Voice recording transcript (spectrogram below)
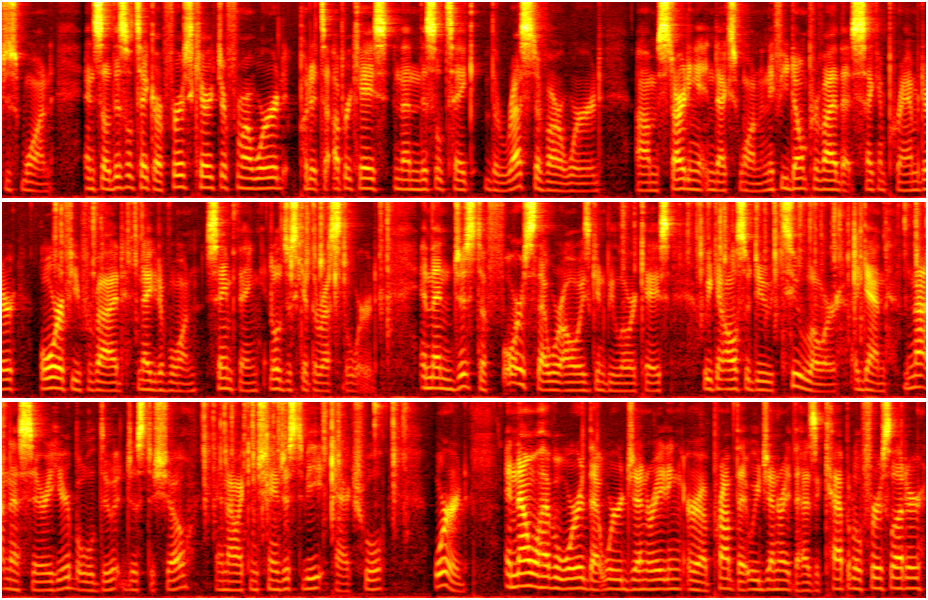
just one. And so this will take our first character from our word, put it to uppercase, and then this will take the rest of our word, um, starting at index one. And if you don't provide that second parameter, or if you provide negative one, same thing, it'll just get the rest of the word. And then just to force that we're always going to be lowercase, we can also do to lower. Again, not necessary here, but we'll do it just to show. And now I can change this to be actual word. And now we'll have a word that we're generating, or a prompt that we generate that has a capital first letter,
